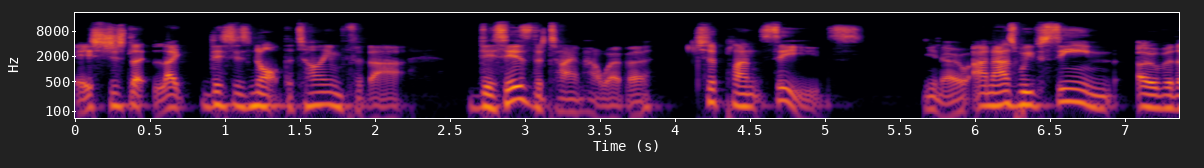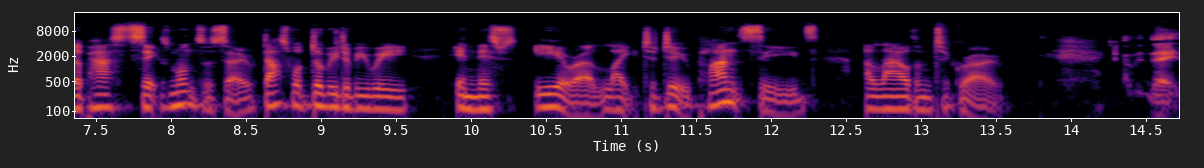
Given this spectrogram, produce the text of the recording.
it's just like like this is not the time for that. This is the time however to plant seeds you know? And as we've seen over the past six months or so that's what wwe in this era like to do. Plant seeds allow them to grow. They,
